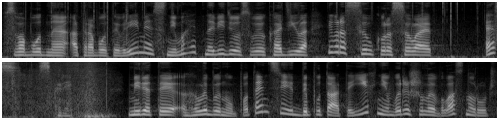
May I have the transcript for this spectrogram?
В свободное от работы время снимает на видео свое кадило и в рассылку рассылает. С скрип. Міряти глибину потенції депутати їхні вирішили власноруч.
